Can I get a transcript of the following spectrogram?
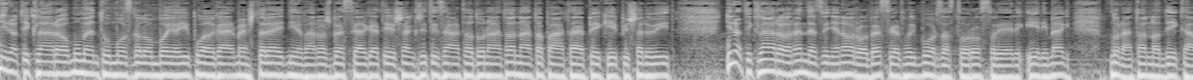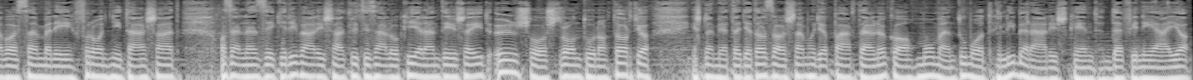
Nyirati Klára, a Momentum mozgalom bajai polgármestere egy nyilvános beszélgetésen kritizálta Donát Annát a párt LP képviselőit. Nyirati Klára a rendezvényen arról beszélt, hogy borzasztó rosszul éli meg Donát Anna DK-val szembeni frontnyitását, az ellenzéki riválisát kritizáló kijelentéseit önsors rontónak tartja, és nem ért egyet azzal sem, hogy a pártelnök a Momentumot liberálisként definiálja.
